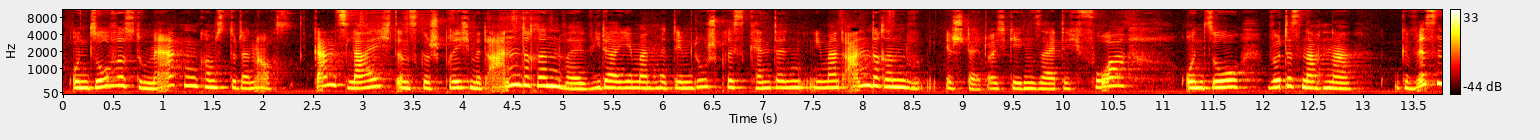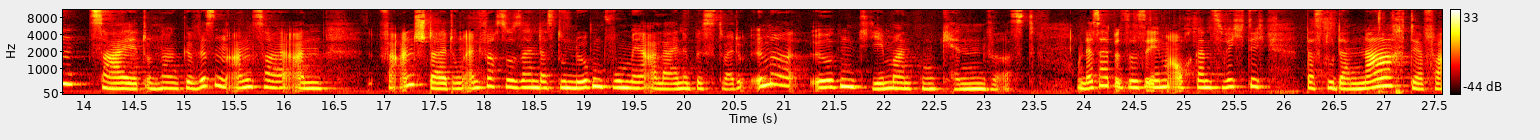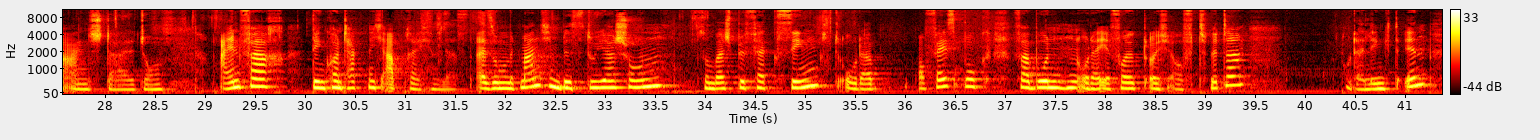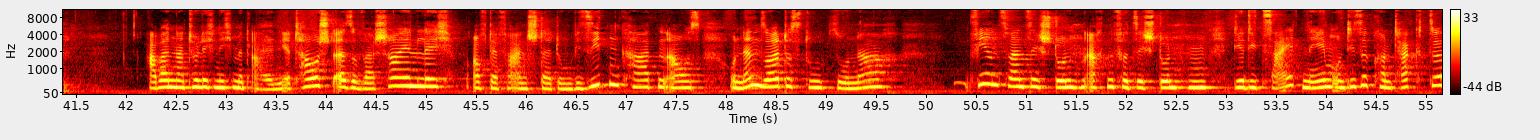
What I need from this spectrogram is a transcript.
Und so wirst du merken, kommst du dann auch ganz leicht ins Gespräch mit anderen, weil wieder jemand, mit dem du sprichst, kennt denn jemand anderen. Ihr stellt euch gegenseitig vor und so wird es nach einer gewissen Zeit und einer gewissen Anzahl an Veranstaltung einfach so sein, dass du nirgendwo mehr alleine bist, weil du immer irgendjemanden kennen wirst. Und deshalb ist es eben auch ganz wichtig, dass du dann nach der Veranstaltung einfach den Kontakt nicht abbrechen lässt. Also mit manchen bist du ja schon zum Beispiel verxinkt oder auf Facebook verbunden oder ihr folgt euch auf Twitter oder LinkedIn aber natürlich nicht mit allen. Ihr tauscht also wahrscheinlich auf der Veranstaltung Visitenkarten aus und dann solltest du so nach 24 Stunden, 48 Stunden dir die Zeit nehmen und diese Kontakte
